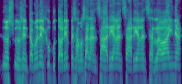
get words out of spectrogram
nos, nos sentamos en el computador y empezamos a lanzar y a lanzar y a lanzar la vaina.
